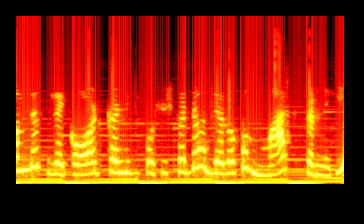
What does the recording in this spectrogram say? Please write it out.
हम बस रिकॉर्ड करने की कोशिश करते हैं और जगह को मार्क करने की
